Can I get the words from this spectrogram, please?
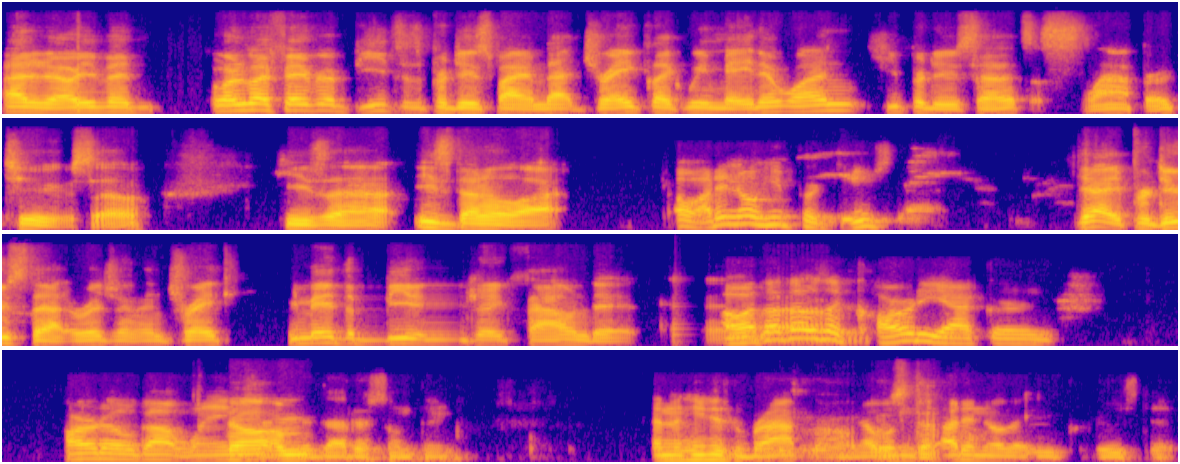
I don't know, even one of my favorite beats is produced by him. That Drake, like we made it one, he produced that. It's a slapper too. So he's uh he's done a lot. Oh, I didn't know he produced that. Yeah, he produced that originally, and Drake he made the beat and Drake found it. Oh, I thought that was like Cardiac or Cardo Got Wings No, that did that or something. And then he just rapped on it. I was wasn't I didn't know that he produced it.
